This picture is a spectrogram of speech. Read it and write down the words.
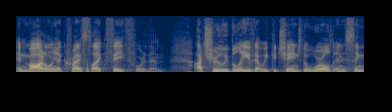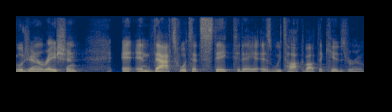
and modeling a Christ like faith for them. I truly believe that we could change the world in a single generation. And, and that's what's at stake today as we talk about the kids' room.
